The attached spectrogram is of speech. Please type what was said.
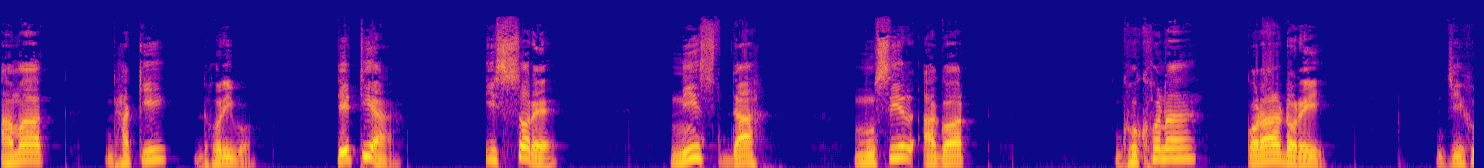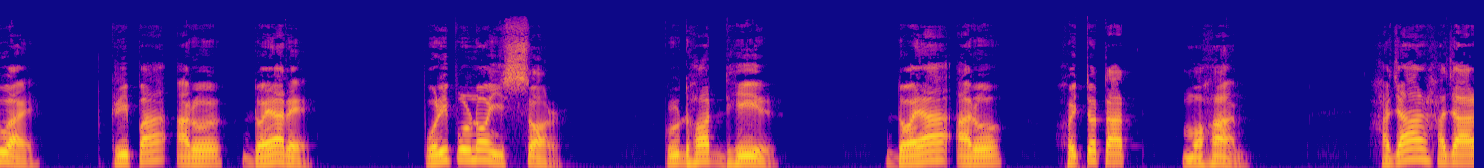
আমাক ঢাকি ধৰিব তেতিয়া ঈশ্বৰে নিজ দাহ মুচিৰ আগত ঘোষণা কৰাৰ দৰেই জিহুৱাই কৃপা আৰু দয়াৰে পৰিপূৰ্ণ ঈশ্বৰ ক্ৰোধত ধীৰ দয়া আৰু সত্যতাত মহান। হাজাৰ হাজাৰ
